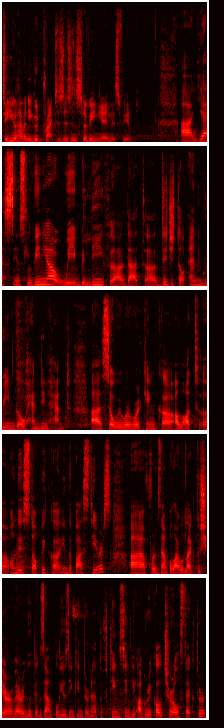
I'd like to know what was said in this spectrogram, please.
do you have any good practices in Slovenia in this field? Uh, yes, in Slovenia we believe uh, that uh, digital and green go hand in hand. Uh, so we were working uh, a lot uh, on this topic in the past years. for example, I would like to share a very good example using Internet of Things in the agricultural sector.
